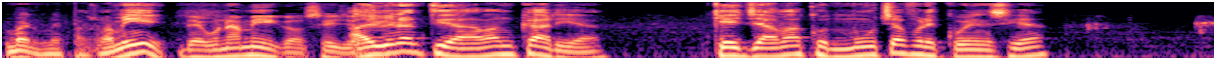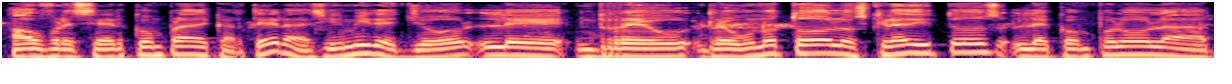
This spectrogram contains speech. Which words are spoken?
bueno, me pasó a mí. De un amigo, sí. yo Hay sé. una entidad bancaria que llama con mucha frecuencia a ofrecer compra de cartera, decir, mire, yo le reúno todos los créditos, le compro la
